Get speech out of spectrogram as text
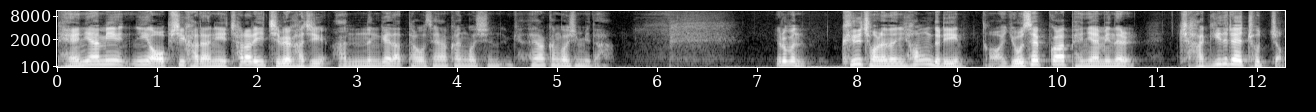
베냐민이 없이 가다니 차라리 집에 가지 않는 게 낫다고 생각한, 것이, 생각한 것입니다. 여러분 그 전에는 형들이 어, 요셉과 베냐민을 자기들의 초점,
